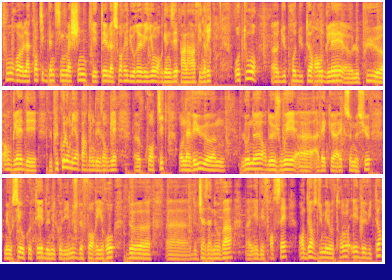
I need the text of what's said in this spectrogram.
pour euh, la Quantic Dancing Machine qui était la soirée du réveillon organisée par la raffinerie autour euh, du producteur anglais le plus anglais des le plus colombien pardon des anglais Quantic. On avait eu l'honneur de jouer avec avec ce monsieur, mais aussi aux côtés de Nicodemus, de For Hero, de de Jazzanova et des Français, Anders du Mélotron et de Victor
